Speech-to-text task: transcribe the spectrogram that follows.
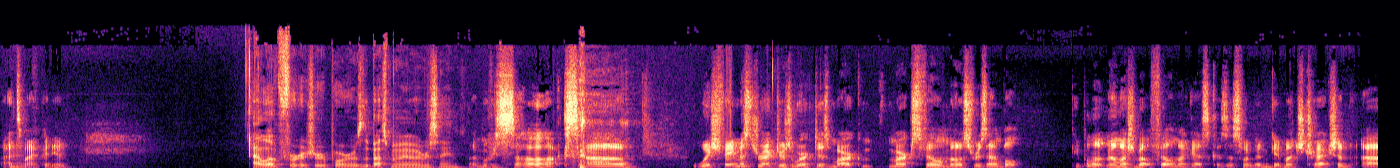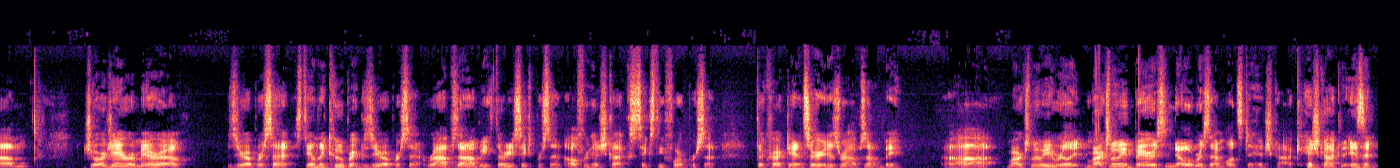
That's my opinion. I love For Richer or Poor. It was the best movie I've ever seen. That movie sucks. um, which famous director's work does Mark Mark's film most resemble? People don't know much about film, I guess, because this one didn't get much traction. Um, George A. Romero, zero percent. Stanley Kubrick, zero percent. Rob Zombie, thirty-six percent. Alfred Hitchcock, sixty-four percent. The correct answer is Rob Zombie. Uh, Mark's movie really, Mark's movie bears no resemblance to Hitchcock. Hitchcock isn't.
